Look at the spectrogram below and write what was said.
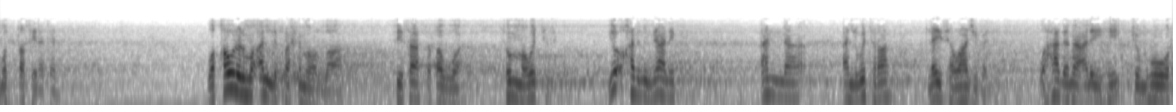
متصلة. وقول المؤلف رحمه الله في صلاة تطوع ثم وتر يؤخذ من ذلك أن الوتر ليس واجبا وهذا ما عليه جمهور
